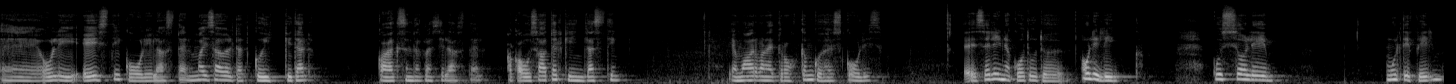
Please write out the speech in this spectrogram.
eh, oli Eesti koolilastel, ma ei saa öelda, et kõikidel kaheksanda klassi lastel, aga osadel kindlasti. ja ma arvan, et rohkem kui ühes koolis. eh, selline kodutöö oli link, kus oli multifilm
